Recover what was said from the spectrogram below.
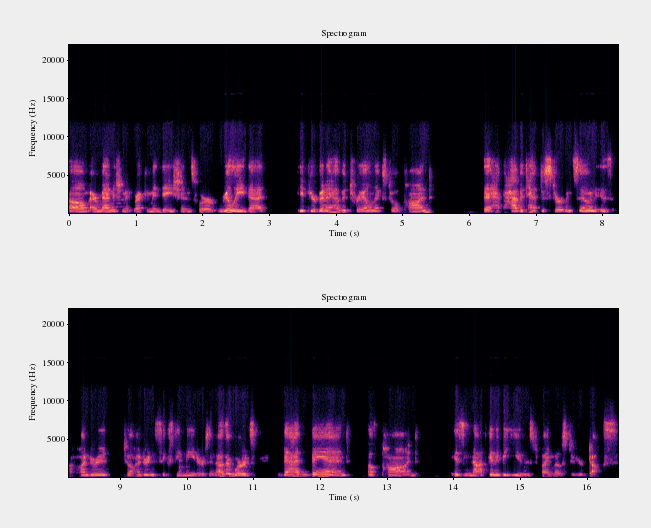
um, our management recommendations were really that if you're gonna have a trail next to a pond, the ha habitat disturbance zone is 100 to 160 meters. In other words, that band of pond is not going to be used by most of your ducks.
